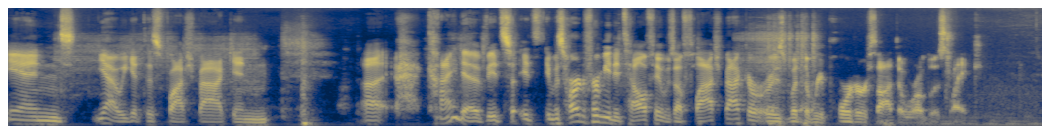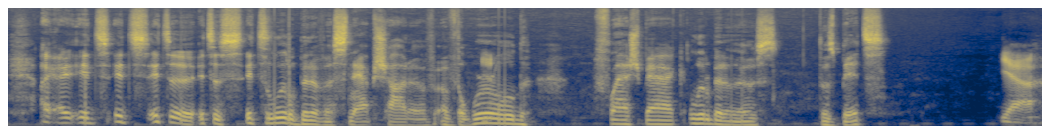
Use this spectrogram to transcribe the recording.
and yeah we get this flashback and uh, kind of it's it's it was hard for me to tell if it was a flashback or it was what the reporter thought the world was like I, I, it's it's it's a it's a it's a little bit of a snapshot of of the world, flashback, a little bit of those those bits. Yeah,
